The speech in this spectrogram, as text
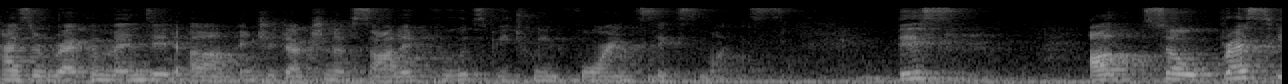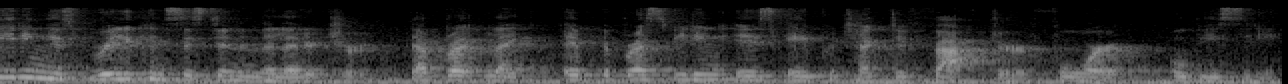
has a recommended um, introduction of solid foods between four and six months. This, uh, so breastfeeding is really consistent in the literature. That like breastfeeding is a protective factor for obesity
